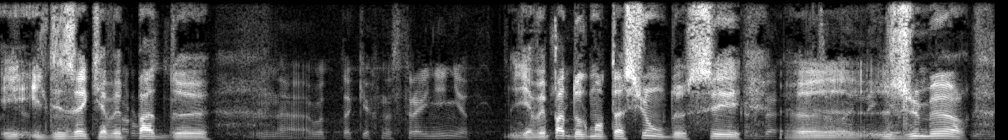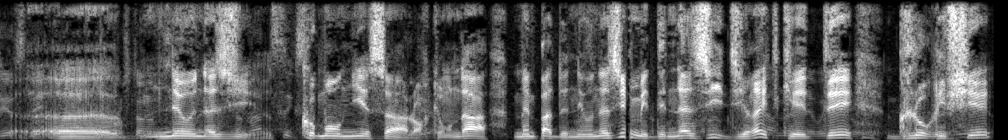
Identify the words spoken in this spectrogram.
Il disait qu'il n'y avait pas de il n'y avait pas d'augmentation de ces euh, humeurs euh, néo-nazis. Comment nier ça alors qu'on n'a même pas de néo-nazis, mais des nazis directs qui étaient glorifiés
